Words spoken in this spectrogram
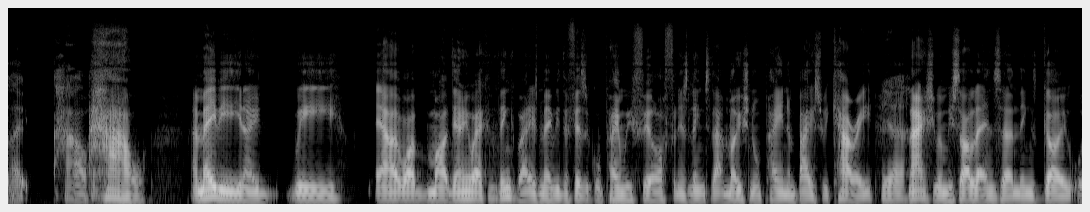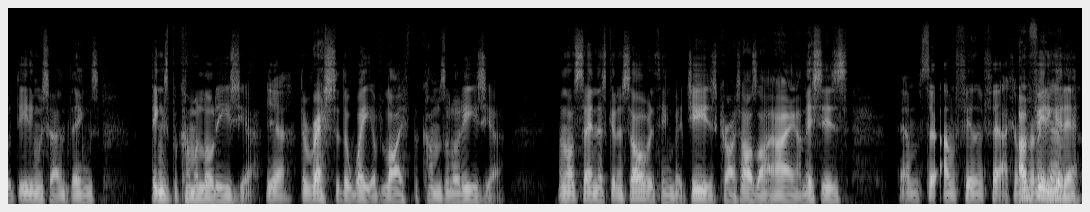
Like how? How? And maybe, you know, we, yeah, well, my, the only way I can think about it is maybe the physical pain we feel often is linked to that emotional pain and baggage we carry. Yeah. And actually, when we start letting certain things go or dealing with certain things, things become a lot easier. Yeah. The rest of the weight of life becomes a lot easier. I'm not saying that's going to solve anything, but Jesus Christ, I was like, hang on, this is, I'm th- I'm feeling fit. I can. I'm feeling good here.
